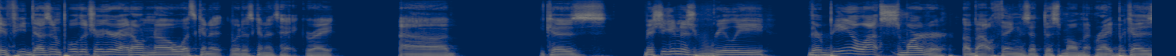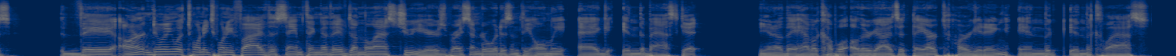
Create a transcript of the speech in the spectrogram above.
if he doesn't pull the trigger, I don't know what's gonna what it's gonna take, right? Uh, because Michigan is really they're being a lot smarter about things at this moment, right? Because they aren't doing with 2025 the same thing that they've done the last two years. Bryce Underwood isn't the only egg in the basket. You know, they have a couple other guys that they are targeting in the in the class.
